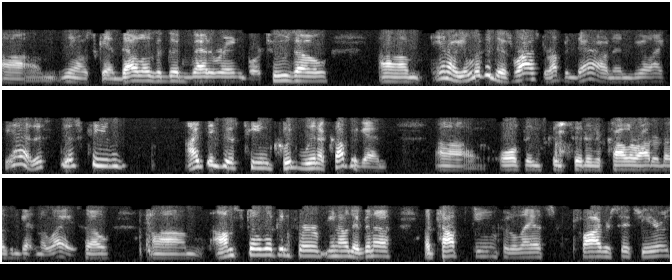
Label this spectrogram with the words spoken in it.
Um, you know, Scandella's a good veteran. Bortuzzo. Um, you know, you look at this roster up and down, and you're like, yeah, this this team. I think this team could win a cup again. Uh, all things considered, if Colorado doesn't get in the way. So um, I'm still looking for, you know, they've been a, a top team for the last five or six years.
